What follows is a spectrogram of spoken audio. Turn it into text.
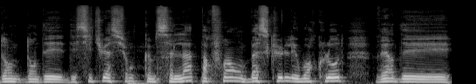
dans, des, situations comme celle-là, parfois on bascule les workloads vers des,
